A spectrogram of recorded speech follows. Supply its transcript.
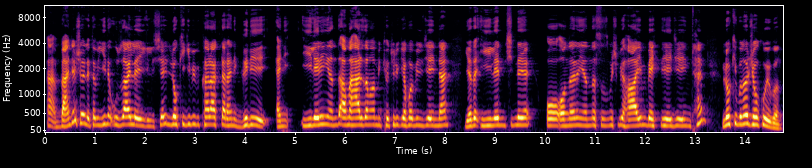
Ha, bence şöyle tabii yine uzayla ilgili şey. Loki gibi bir karakter hani gri hani iyilerin yanında ama her zaman bir kötülük yapabileceğinden ya da iyilerin içinde o onların yanına sızmış bir hain bekleyeceğinden Loki buna çok uygun.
